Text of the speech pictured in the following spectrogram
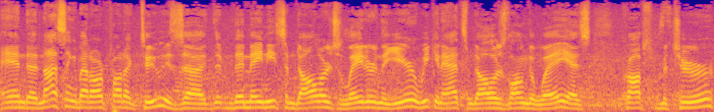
And the nice thing about our product too is uh, they may need some dollars later in the year. We can add some dollars along the way as crops mature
